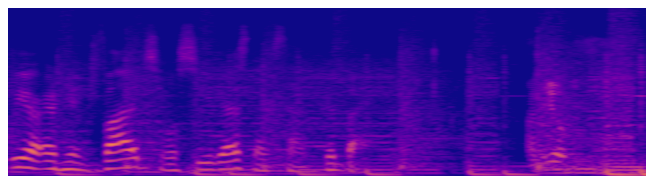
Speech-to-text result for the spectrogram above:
We are Unhinged Vibes, we'll see you guys next time. Goodbye. Adios.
